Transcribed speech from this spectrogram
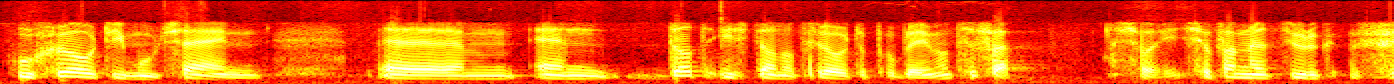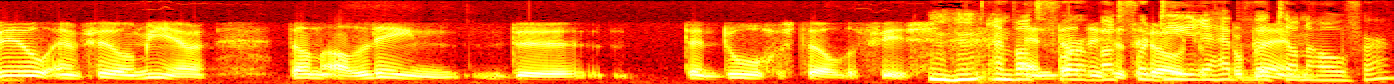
hoe groot die moet zijn. Ehm, en dat is dan het grote probleem. Want ze, sorry, ze vangen natuurlijk veel en veel meer dan alleen de ten doel gestelde vis. Mhm. En wat voor, wat voor dieren hebben we het dan over?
